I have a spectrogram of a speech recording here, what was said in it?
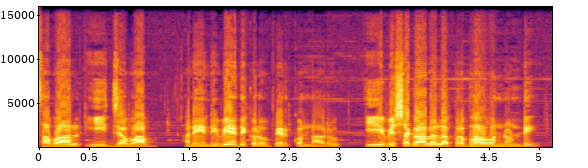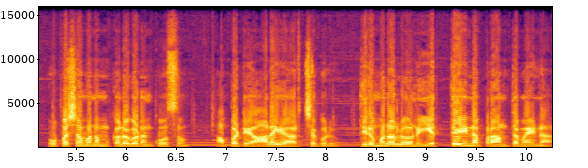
సవాల్ ఈ జవాబ్ అనే నివేదికలో పేర్కొన్నారు. ఈ విషగాలుల ప్రభావం నుండి ఉపశమనం కలగడం కోసం అప్పటి ఆలయ అర్చకులు తిరుమలలోని ఎత్తైన ప్రాంతమైన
